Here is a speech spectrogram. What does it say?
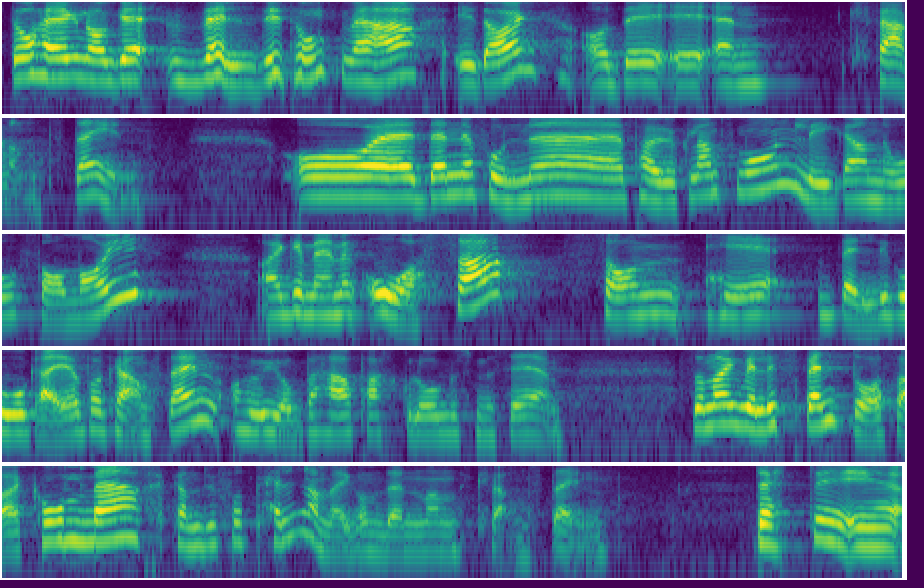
Da har jeg noe veldig tungt med her i dag, og det er en kvernstein. Og eh, den er funnet på Haukelandsmoen, like nord for Moi. Og jeg er med meg Åsa, som har veldig gode greier på kvernstein, og hun jobber her på Arkeologisk museum. Så nå er jeg veldig spent, Åsa. Hvor mer kan du fortelle meg om denne kvernsteinen? Dette er,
